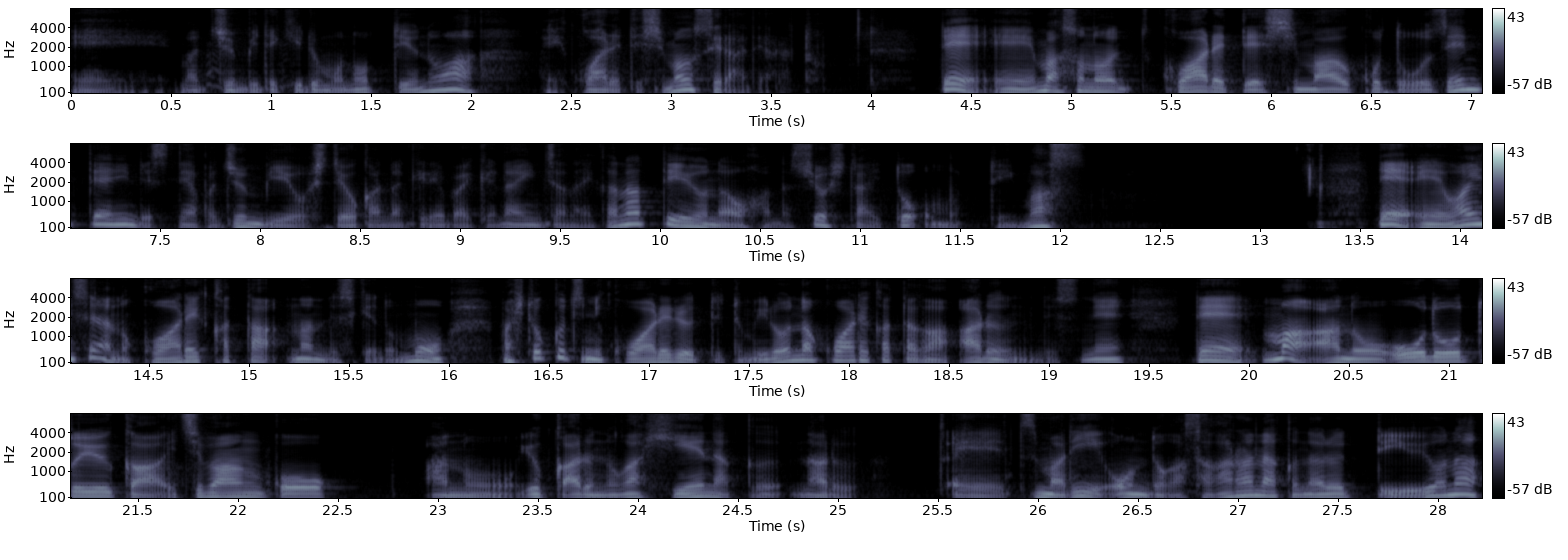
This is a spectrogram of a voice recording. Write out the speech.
えーまあ、準備できるものっていうのは、えー壊れてしまうセラーであると。で、えーまあ、その壊れてしまうことを前提にですね、やっぱ準備をしておかなければいけないんじゃないかなっていうようなお話をしたいと思っています。で、えワインセラーの壊れ方なんですけども、まあ、一口に壊れるって言ってもいろんな壊れ方があるんですね。で、まあ、あの、王道というか、一番こう、あの、よくあるのが冷えなくなる。えーつまり温度が下がらなくなるっていうような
